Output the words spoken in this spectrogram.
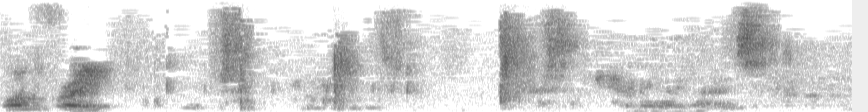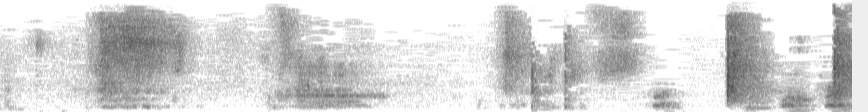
One is. One three.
